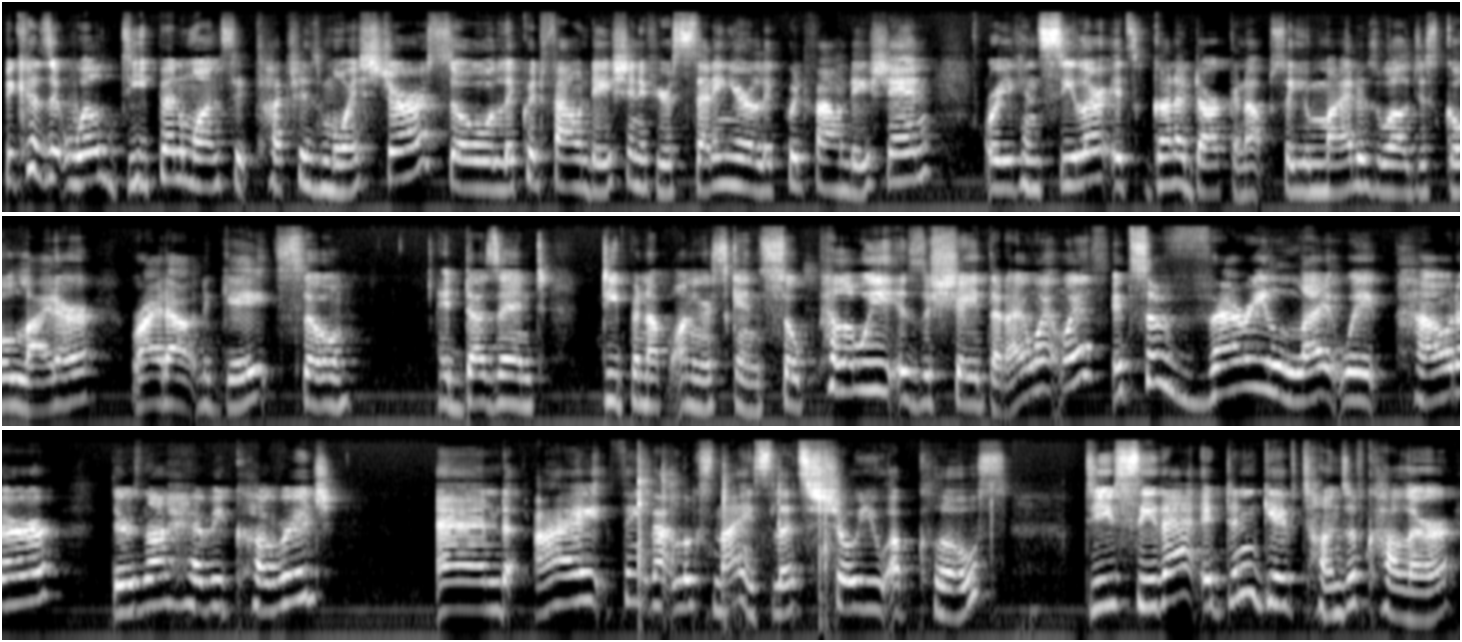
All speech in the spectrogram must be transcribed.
because it will deepen once it touches moisture. So liquid foundation, if you're setting your liquid foundation or your concealer, it's gonna darken up. So you might as well just go lighter right out the gate so it doesn't deepen up on your skin. So Pillowy is the shade that I went with. It's a very lightweight powder there's not heavy coverage and I think that looks nice. Let's show you up close. Do you see that? It didn't give tons of color.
